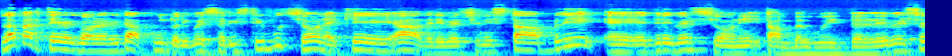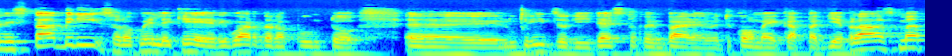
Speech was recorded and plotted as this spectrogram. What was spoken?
La particolarità appunto di questa distribuzione è che ha delle versioni stabili e delle versioni tumbleweed. Le versioni stabili sono quelle che riguardano appunto eh, l'utilizzo di desktop environment come KDE Plasma,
